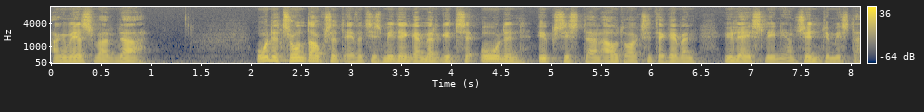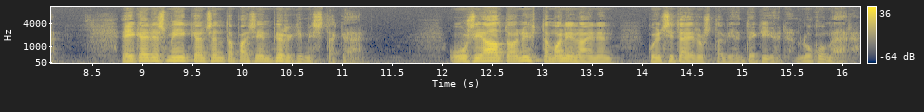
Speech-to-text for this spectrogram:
Agnes Varda. Uudet suuntaukset eivät siis mitenkään merkitse uuden yksistään autoaksi tekevän yleislinjan syntymistä, eikä edes mihinkään sen tapaiseen pyrkimistäkään. Uusi aalto on yhtä moninainen kuin sitä edustavien tekijöiden lukumäärä.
